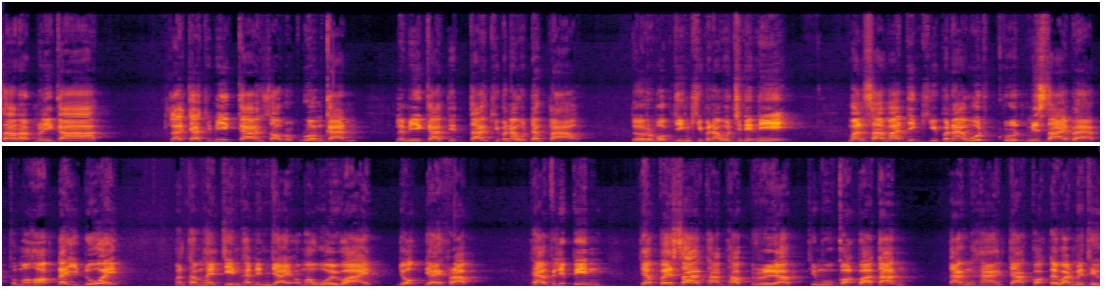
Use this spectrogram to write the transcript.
สหรัฐอเมริกา หลังจากที่มีการซ้อมรบร่วมกัน และมีการติดตั้งขีปนาวุธดังกล่าว โดยระบบยิงขีปนาวุธชนิดนี้ มันสามารถยิงขีปนาวุธครูซมิสไซล์แบบโทมาฮอคได้อีกด้วย มันทำให้จีนแผ่นดินใหญ่ออกมาโวยวายยกใหญ่ครับ แถมฟิลิปปินส์ยังไปสร้างฐานทัพเรือที่หมู่เกาะบาตัน ตั้งห่างจากเกาะไต้หวันไม่ถึง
